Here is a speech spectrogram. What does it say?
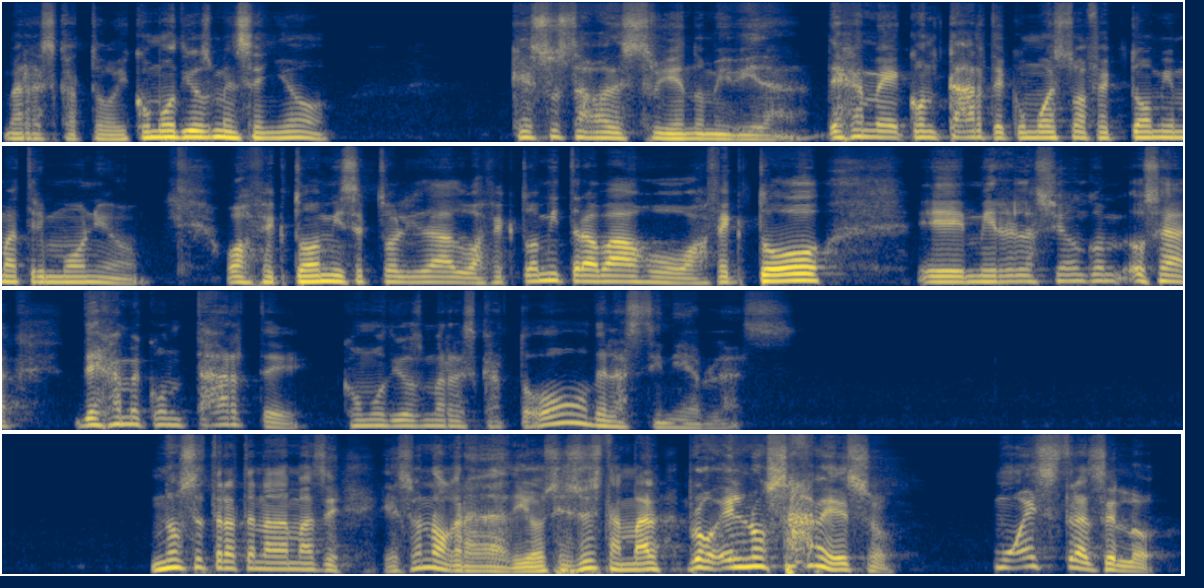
me rescató y cómo Dios me enseñó que eso estaba destruyendo mi vida. Déjame contarte cómo esto afectó mi matrimonio, o afectó mi sexualidad, o afectó mi trabajo, o afectó eh, mi relación con... O sea, déjame contarte cómo Dios me rescató de las tinieblas. No se trata nada más de, eso no agrada a Dios, eso está mal. Bro, Él no sabe eso. Muéstraselo.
